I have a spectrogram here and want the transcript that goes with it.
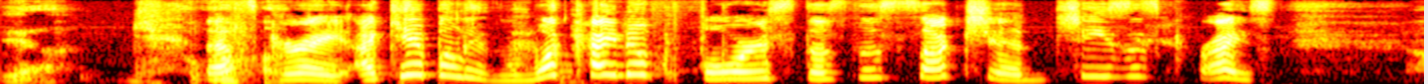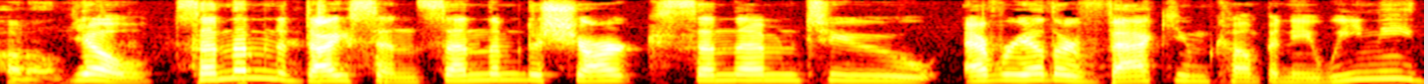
Yeah. that's great. I can't believe what kind of force does this suction? Jesus Christ. Yo, send them to Dyson, send them to Shark, send them to every other vacuum company. We need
